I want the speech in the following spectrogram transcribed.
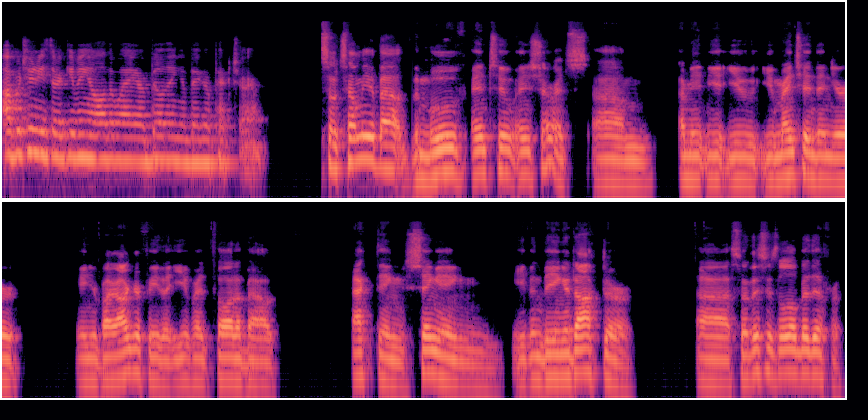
opportunities they're giving all the way are building a bigger picture. So tell me about the move into insurance. Um, I mean, you, you you mentioned in your in your biography that you had thought about acting, singing, even being a doctor. Uh, so this is a little bit different.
